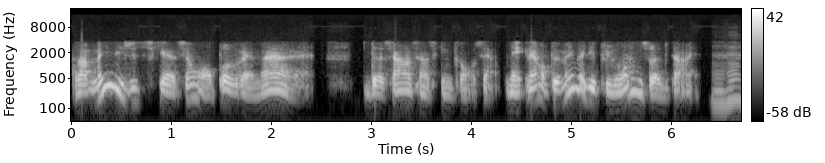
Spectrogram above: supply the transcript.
Alors, même les justifications n'ont pas vraiment de sens en ce qui me concerne. Maintenant, on peut même aller plus loin sur l'habitat. Mm-hmm.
